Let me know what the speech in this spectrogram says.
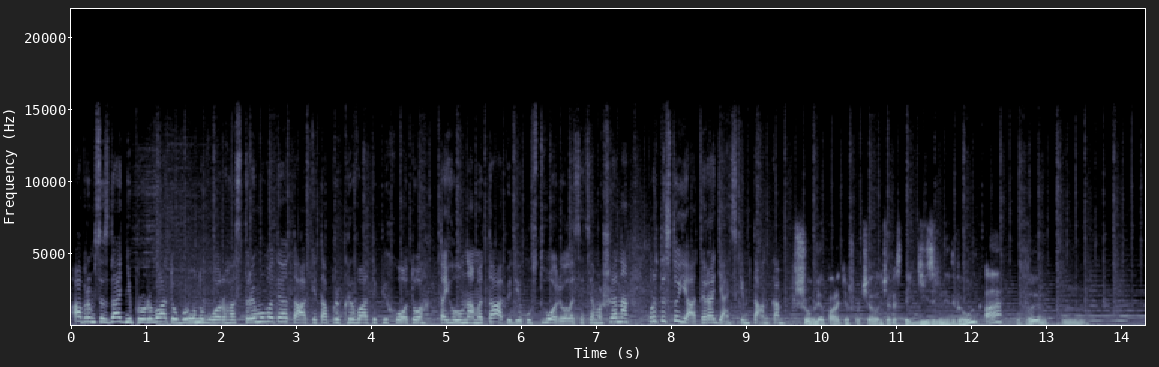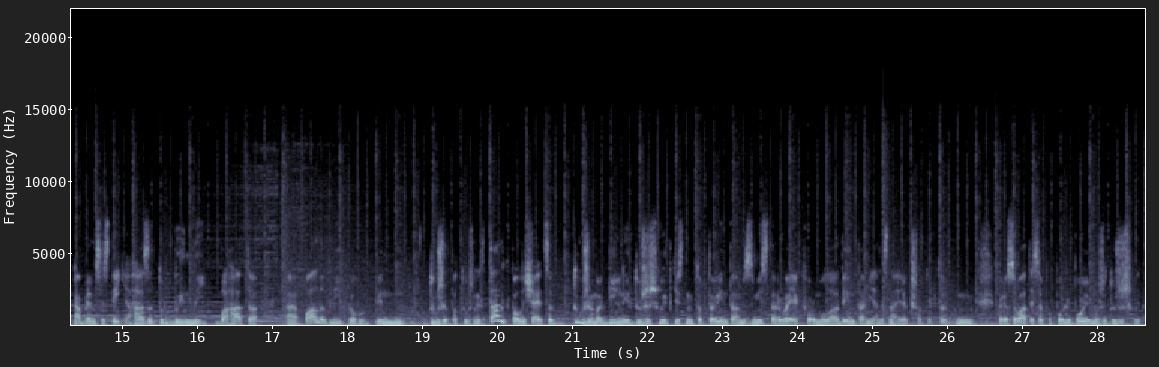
Абрамси здатні проривати оборону ворога, стримувати атаки та прикривати піхоту. Та й головна мета, під яку створювалася ця машина, протистояти радянським танкам. Що в Леопарді, що в Челенджері стоїть дізельний двигун, а в м, Абрамсі стоїть газотурбинний багатопаливний двигун. Він дуже потужний. Танк, виходить, дуже мобільний, дуже швидкісний. Тобто він там з міста рве, як Формула 1, там я не знаю, якщо тобто пересуватися по полю бою може дуже швидко.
